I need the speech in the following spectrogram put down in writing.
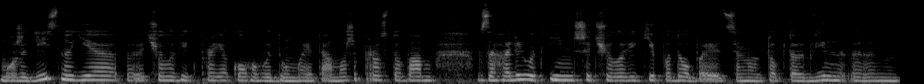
Може, дійсно є е, чоловік, про якого ви думаєте, а може просто вам взагалі от інші чоловіки подобаються. Ну, тобто він ем,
